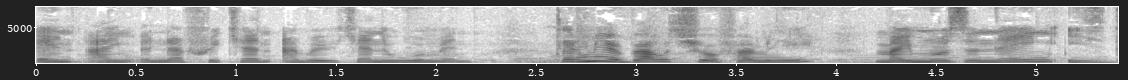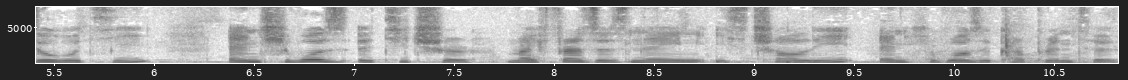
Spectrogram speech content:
and I'm an African American woman. Tell me about your family. My mother's name is Dorothy, and she was a teacher. My father's name is Charlie, and he was a carpenter.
